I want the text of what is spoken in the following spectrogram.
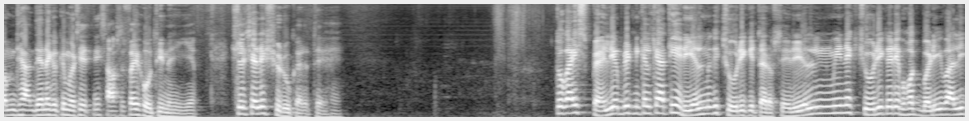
कम ध्यान देना क्योंकि मेरे इतनी साफ़ सफ़ाई होती नहीं है। इसलिए चलिए शुरू करते हैं। तो गाइस पहली अपडेट निकल के आती है रियलमी की चोरी की तरफ़ से। रियलमी ने एक चोरी करी बहुत बड़ी वाली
